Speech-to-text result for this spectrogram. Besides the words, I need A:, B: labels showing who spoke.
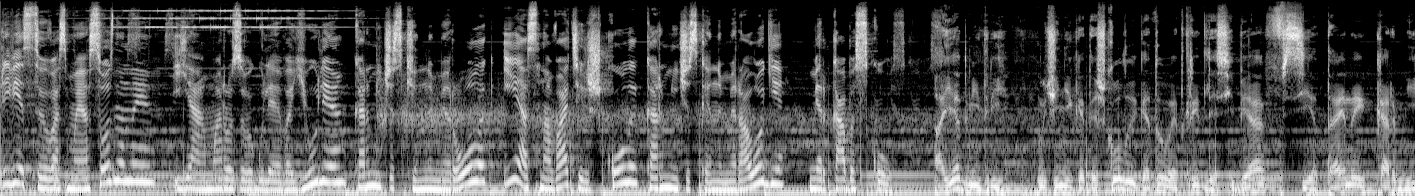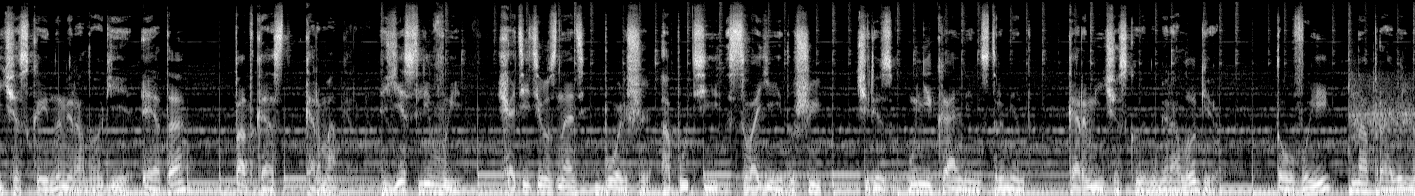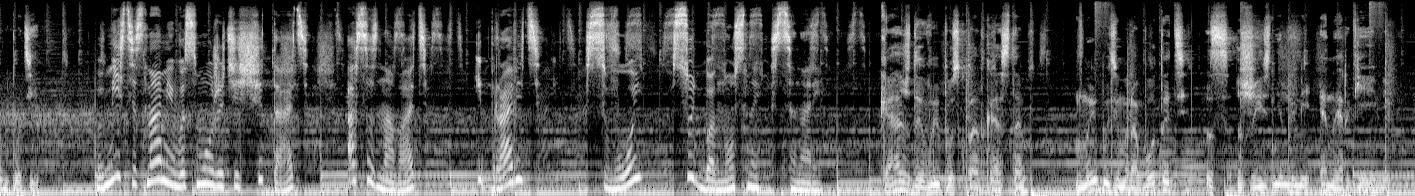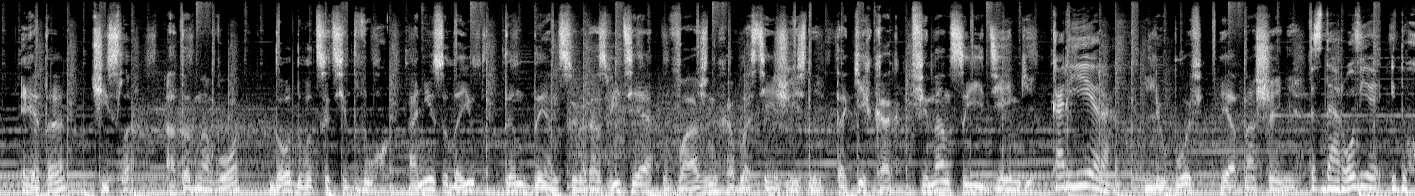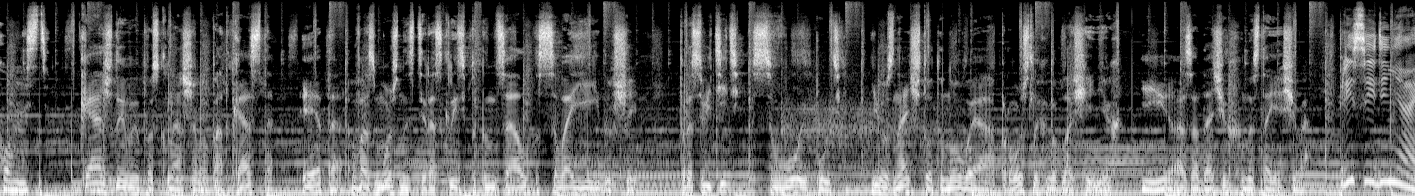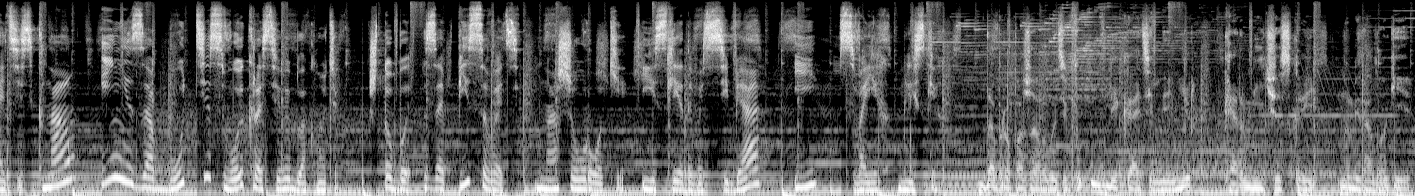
A: Приветствую вас, мои осознанные. Я Морозова Гуляева Юлия, кармический нумеролог и основатель школы кармической нумерологии Меркаба School.
B: А я Дмитрий, ученик этой школы, готовый открыть для себя все тайны кармической нумерологии. Это подкаст «Карман». Если вы хотите узнать больше о пути своей души через уникальный инструмент кармическую нумерологию, то вы на правильном пути.
A: Вместе с нами вы сможете считать, осознавать и править свой судьбоносный сценарий.
B: Каждый выпуск подкаста мы будем работать с жизненными энергиями. Это числа от 1 до 22. Они задают тенденцию развития важных областей жизни, таких как финансы и деньги,
A: Карьера,
B: любовь и отношения.
A: здоровье и духовность.
B: Каждый выпуск нашего подкаста – это возможность раскрыть потенциал своей души, просветить свой путь и узнать что-то новое о прошлых воплощениях и о задачах настоящего.
A: Присоединяйтесь к нам и не забудьте свой красивый блокнотик, чтобы записывать наши уроки и исследовать себя и своих близких.
B: Добро пожаловать в увлекательный мир кармической нумерологии.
